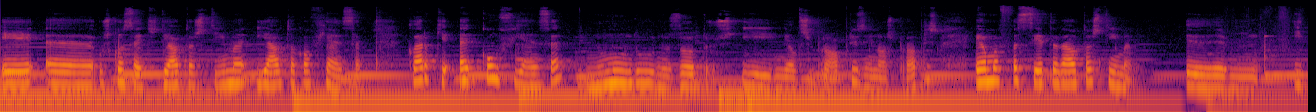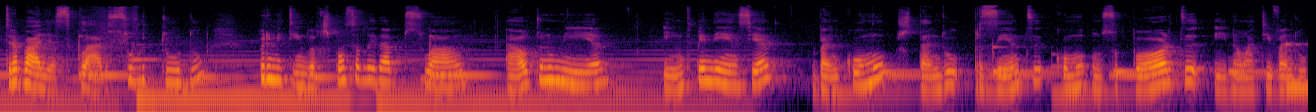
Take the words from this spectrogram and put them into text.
é uh, os conceitos de autoestima e autoconfiança. Claro que a confiança no mundo, nos outros e neles próprios, em nós próprios, é uma faceta da autoestima. Um, e trabalha-se, claro, sobretudo permitindo a responsabilidade pessoal, a autonomia e independência, bem como estando presente como um suporte e não ativando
